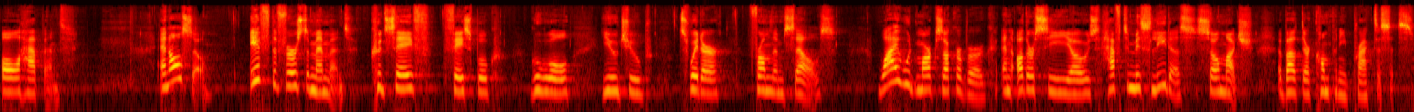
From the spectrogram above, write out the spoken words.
all happened. And also, if the First Amendment could save Facebook, Google, YouTube, Twitter from themselves, why would Mark Zuckerberg and other CEOs have to mislead us so much about their company practices?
